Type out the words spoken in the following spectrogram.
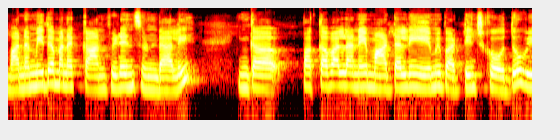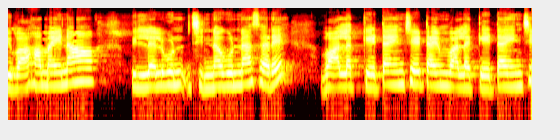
మన మీద మనకు కాన్ఫిడెన్స్ ఉండాలి. ఇంకా పక్క వాళ్ళనే మాటల్ని ఏమి పట్టించుకోవద్దు. వివాహమైన పిల్లలు చిన్నగున్నా సరే వాళ్ళకి కేటాయించే టైం వాళ్ళకి కేటాయించి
